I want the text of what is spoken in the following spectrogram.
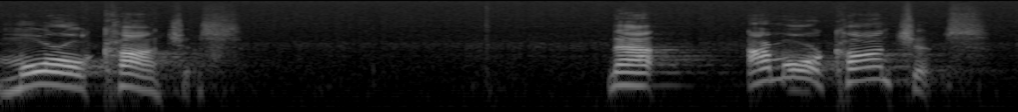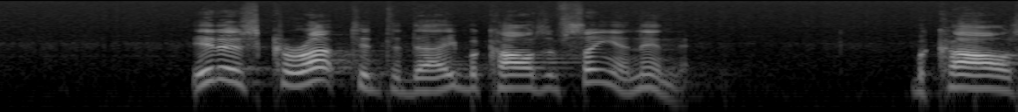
moral conscience. Now, our moral conscience, it is corrupted today because of sin, isn't it? Because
